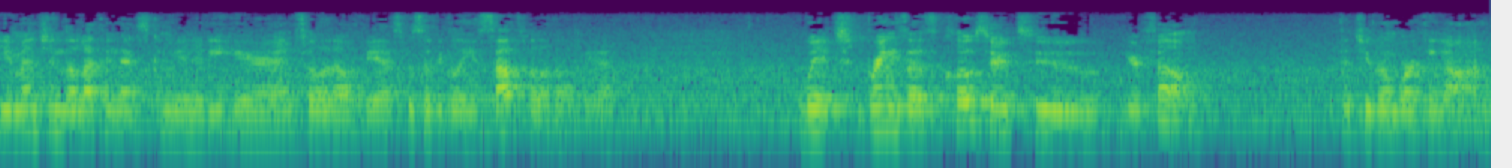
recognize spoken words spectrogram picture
You mentioned the Latinx community here in Philadelphia, specifically in South Philadelphia, which brings us closer to your film that you've been working on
